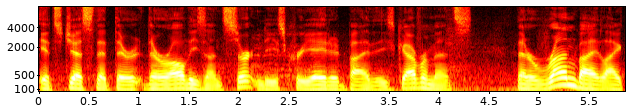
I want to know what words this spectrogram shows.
it's just that there, there are all these uncertainties created by these governments that are run by like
